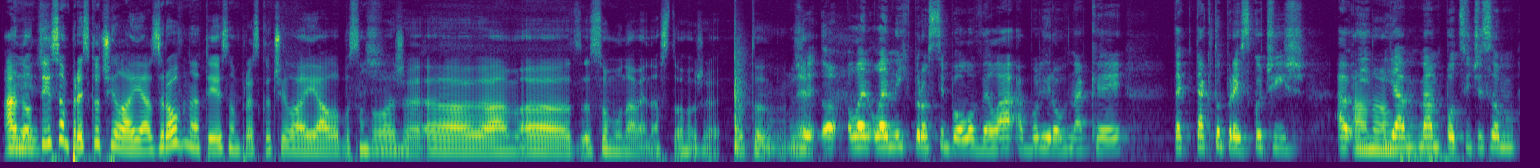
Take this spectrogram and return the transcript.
Áno, Vieš. tie som preskočila ja, zrovna tie som preskočila ja, lebo som bola, že uh, uh, uh, som unavená z toho, že toto, Mm. Že len, len ich proste bolo veľa a boli rovnaké, tak, tak to preskočíš. A Áno. i, ja mám pocit, že som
